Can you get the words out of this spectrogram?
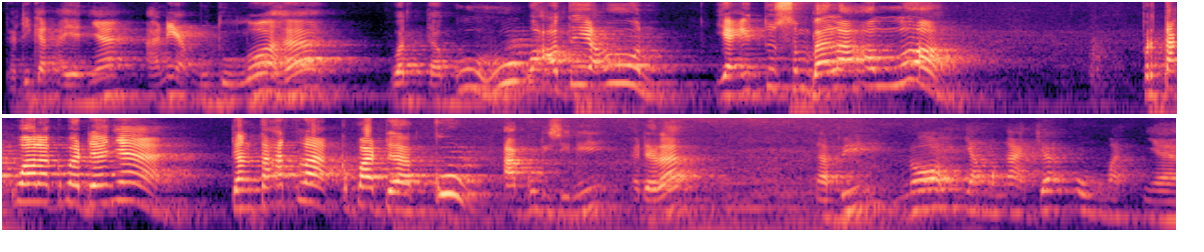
Tadi kan ayatnya ani abudullaha wattaquhu wa ati'un. Yaitu sembahlah Allah. Bertakwalah kepadanya dan taatlah kepadaku. Aku di sini adalah Nabi Nuh yang mengajak umatnya.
